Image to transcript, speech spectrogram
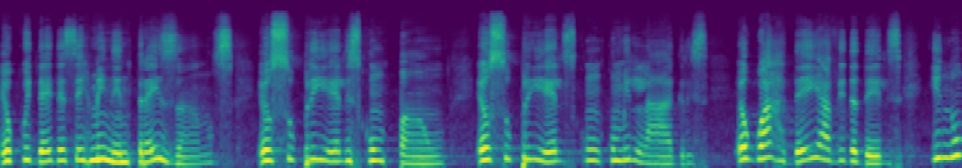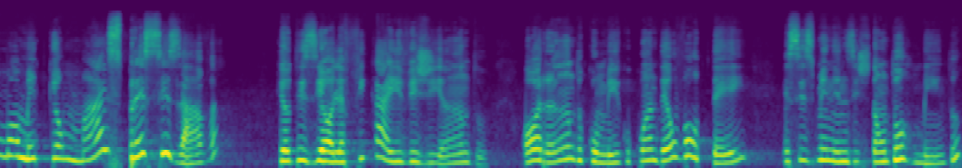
Eu cuidei desses meninos três anos. Eu supri eles com pão. Eu supri eles com, com milagres. Eu guardei a vida deles. E no momento que eu mais precisava, que eu dizia, olha, fica aí vigiando, orando comigo. Quando eu voltei, esses meninos estão dormindo.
